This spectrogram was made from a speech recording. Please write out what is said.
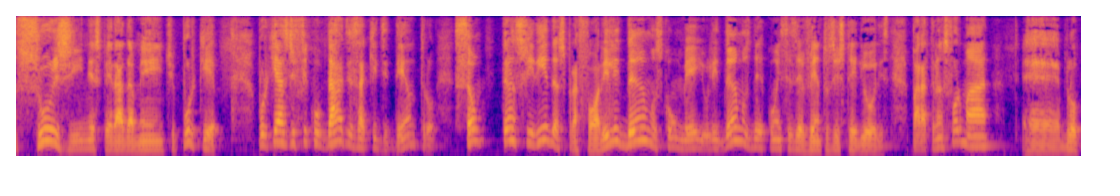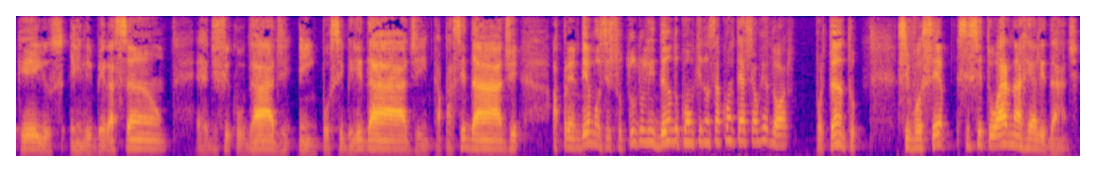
surge inesperadamente. Por quê? Porque as dificuldades aqui de dentro são transferidas para fora e lidamos com o meio, lidamos com esses eventos exteriores para transformar é, bloqueios em liberação, é, dificuldade em possibilidade, em capacidade. Aprendemos isso tudo lidando com o que nos acontece ao redor. Portanto, se você se situar na realidade,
